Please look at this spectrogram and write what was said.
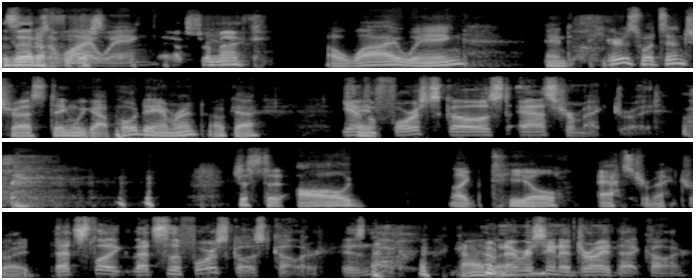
Is that There's a, a Y wing? Astromech? A Y wing, and here's what's interesting: we got Poe Dameron. Okay, Yeah, have a Force Ghost astromech droid. just an all like teal astromech droid. That's like that's the Force Ghost color, isn't it? Kind I've never seen a droid that color.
